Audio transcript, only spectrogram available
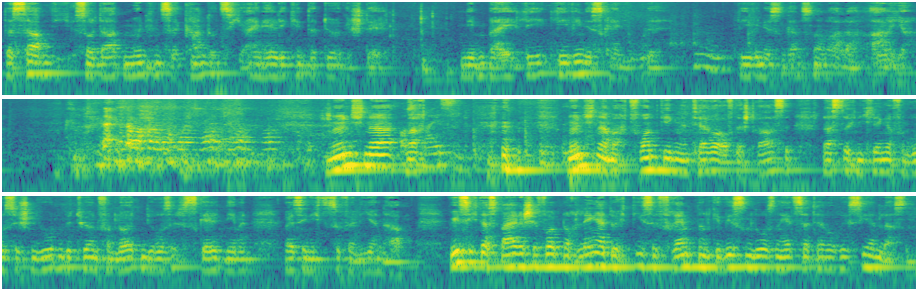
Das haben die Soldaten Münchens erkannt und sich einhellig hinter Tür gestellt. Nebenbei, Le Levin ist kein Jude. Levin ist ein ganz normaler Arier. Münchner macht, Münchner macht Front gegen den Terror auf der Straße. Lasst euch nicht länger von russischen Juden betören, von Leuten, die russisches Geld nehmen, weil sie nichts zu verlieren haben. Will sich das bayerische Volk noch länger durch diese fremden und gewissenlosen Hetzer terrorisieren lassen?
